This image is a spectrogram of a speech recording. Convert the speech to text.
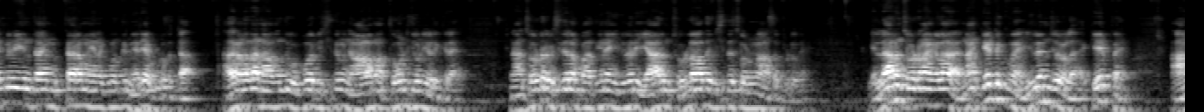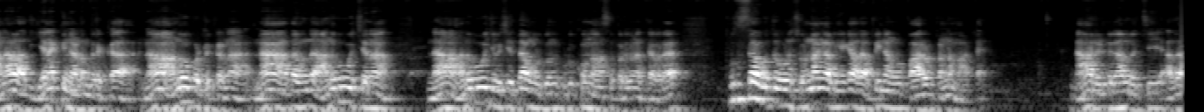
ஏற்கனவே இந்த தாய் முத்தாரம் எனக்கு வந்து நிறைய கொடுத்துட்டா. அதனால தான் நான் வந்து ஒவ்வொரு விஷயத்தையும் ஆழமாக தோண்டி தோண்டி எடுக்கிறேன். நான் சொல்கிற விஷயத்தெல்லாம் பார்த்தீங்கன்னா இதுவரை யாரும் சொல்லாத விஷயத்த சொல்லணும்னு ஆசைப்படுவேன். எல்லாரும் சொல்கிறாங்களா நான் கேட்டுக்குவேன். இல்லைன்னு சொல்லலை. கேட்பேன். ஆனால் அது எனக்கு நடந்திருக்கா? நான் அனுபவப்பட்டிருக்கேனா? நான் அதை வந்து அனுபவிச்சேனா? நான் அனுபவிச்ச விஷயத்த அவங்களுக்கு வந்து கொடுக்கணும்னு ஆசைப்படுவேனே தவிர புதுசாக ஒருத்தர் ஒன்று சொன்னாங்க அப்படிங்க அதை அப்படி நான் ஃபார்வர்ட் பண்ண மாட்டேன். நான் ரெண்டு நாள் வச்சு அதை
